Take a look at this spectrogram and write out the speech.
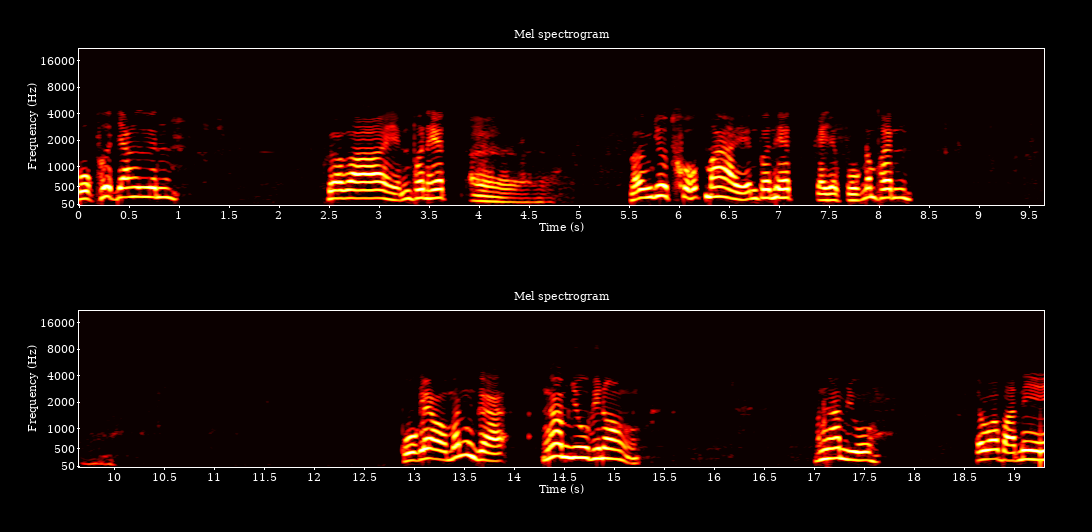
ปลูกพืชอย่างอื่น เพื่อว่าเห็นเพิ่นเฮ็ด เออเบิ่ง YouTube มาเห็นเพิ่นเฮ็ดก็อยากปลูกน้ำเพิ่นปลูกแล้วมันก็งามอยู่พี่น้อง มันงามอยู่ แต่ว่าบัดนี้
